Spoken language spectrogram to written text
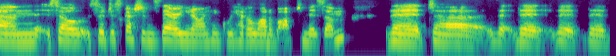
um, so so discussions there you know i think we had a lot of optimism that uh, that that that,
